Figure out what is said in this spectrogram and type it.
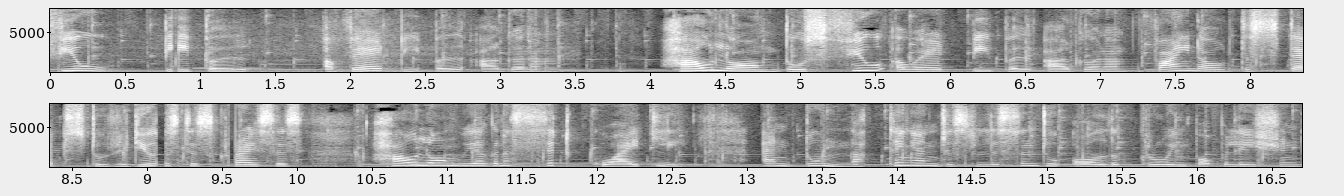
few people, aware people, are gonna how long those few aware people are gonna find out the steps to reduce this crisis? How long we are gonna sit quietly and do nothing and just listen to all the growing population?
